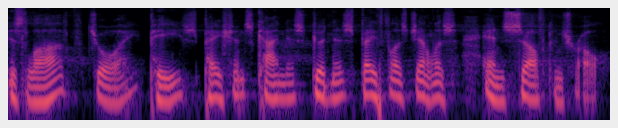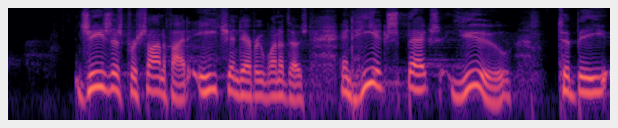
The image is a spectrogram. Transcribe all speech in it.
is love, joy, peace, patience, kindness, goodness, faithfulness, gentleness, and self control. Jesus personified each and every one of those. And he expects you to be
